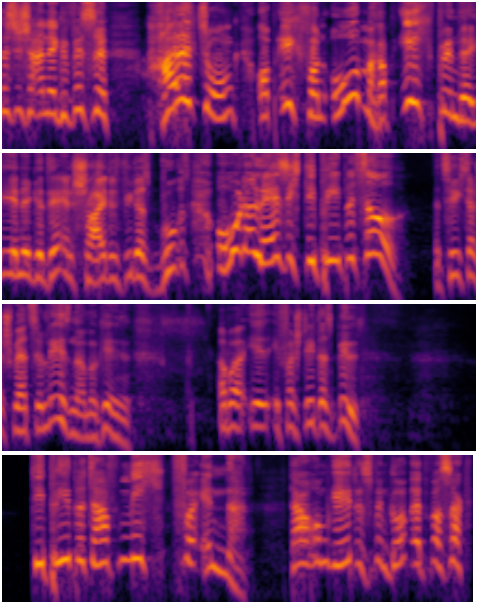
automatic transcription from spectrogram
Das ist eine gewisse Haltung, ob ich von oben habe, ich bin derjenige, der entscheidet, wie das Buch ist, oder lese ich die Bibel so. Natürlich dann schwer zu lesen, aber okay. Aber ihr, ihr versteht das Bild. Die Bibel darf mich verändern. Darum geht es, wenn Gott etwas sagt.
